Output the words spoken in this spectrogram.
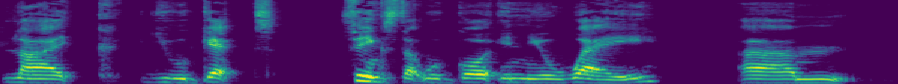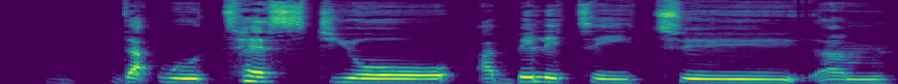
like you will get things that will go in your way. That will test your ability to um,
